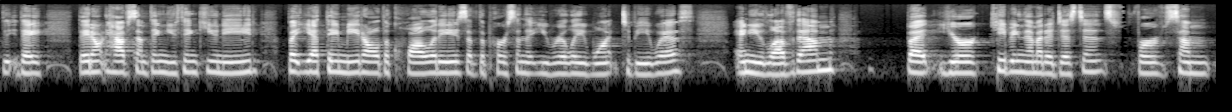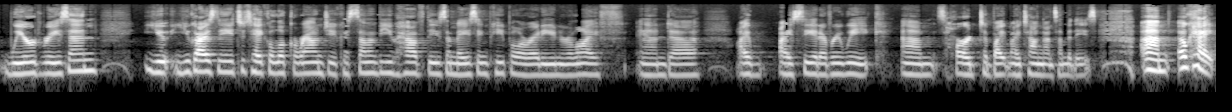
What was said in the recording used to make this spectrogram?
th- they they don't have something you think you need but yet they meet all the qualities of the person that you really want to be with and you love them but you're keeping them at a distance for some weird reason. You you guys need to take a look around you because some of you have these amazing people already in your life and uh, I, I see it every week. Um, it's hard to bite my tongue on some of these. Um, okay,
